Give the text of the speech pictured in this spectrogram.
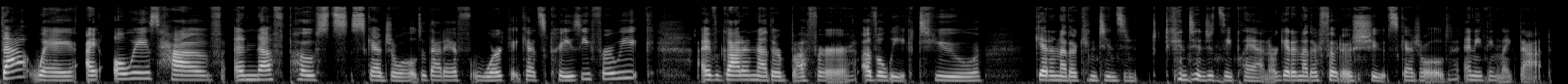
that way, I always have enough posts scheduled that if work gets crazy for a week, I've got another buffer of a week to get another contingent contingency plan or get another photo shoot scheduled, anything like that.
